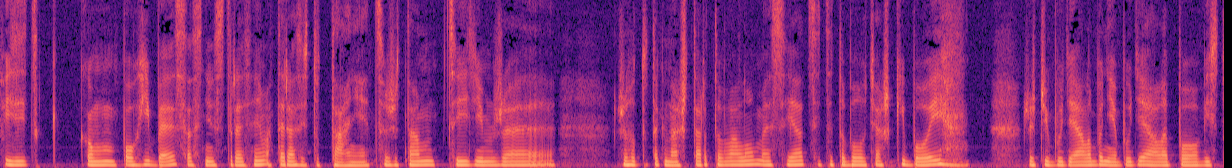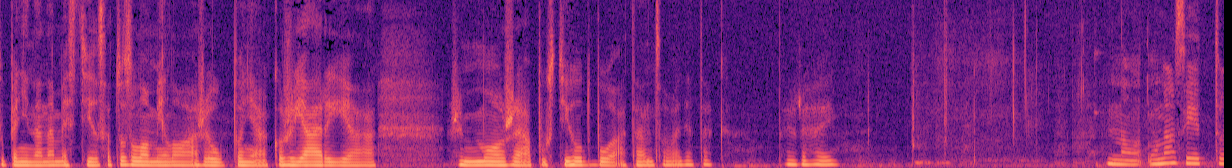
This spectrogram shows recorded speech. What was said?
fyzickom pohybe sa s ním stretnem a teraz je to tanec, že tam cítim, že, že ho to tak naštartovalo mesiac, síce to bol ťažký boj, že či bude alebo nebude, ale po vystúpení na námestí sa to zlomilo a že úplne ako žiari a že môže a pustí hudbu a tancovať a tak. Takže hej. No, u nás je to...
